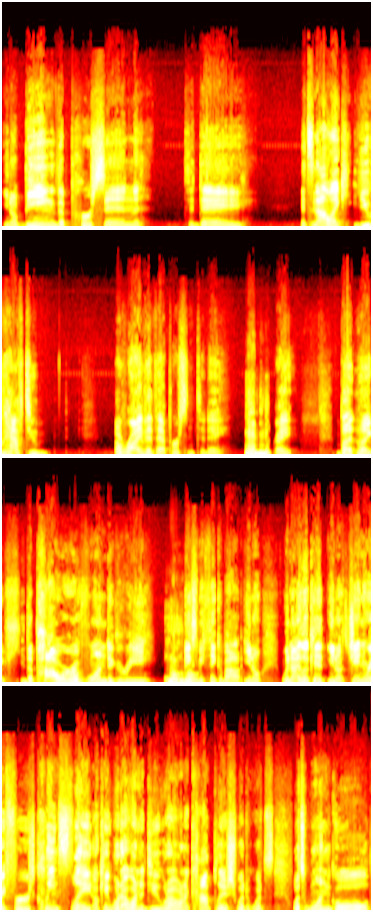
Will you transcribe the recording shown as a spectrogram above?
you know, being the person today, it's not like you have to arrive at that person today, right? But like the power of one degree uh-huh. makes me think about, you know, when I look at, you know, it's January 1st, clean slate. Okay, what do I want to do? What do I want to accomplish? What what's what's one goal?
